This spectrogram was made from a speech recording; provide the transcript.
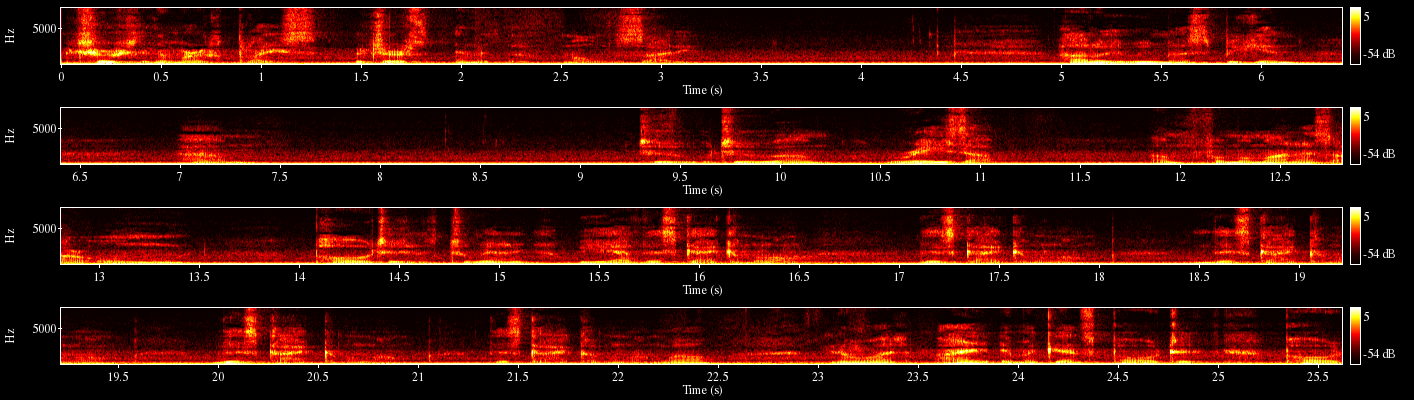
the church in the marketplace, the church in the modern society. Hallelujah. We must begin um, to to um, raise up um, from among us our own politicians. Too many. We have this guy come along, this guy come along, this guy come along, this guy come along, this guy come along. Well, you know what? I am against politics, pol-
